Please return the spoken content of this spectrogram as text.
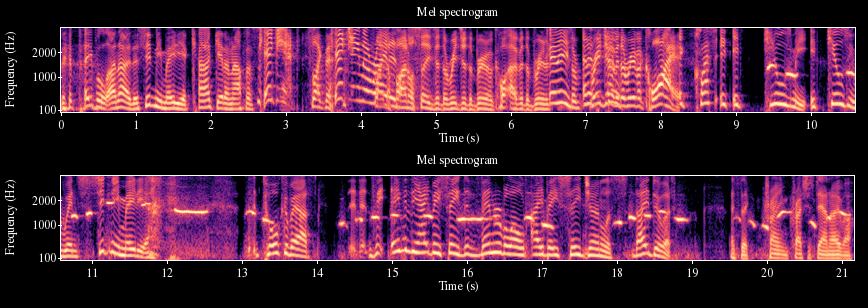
The people, I know, the Sydney media can't get enough of kicking it. It's like the Kicking the it's like the Raiders. final scenes of the ridge of the river over the bridge. It is, the bridge still- over the river quiet. It class it, it kills me. It kills me when Sydney media talk about the, even the ABC, the venerable old ABC journalists. They do it as the train crashes down over.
